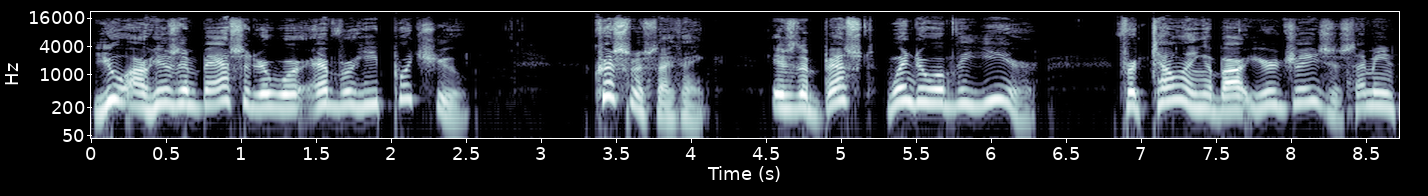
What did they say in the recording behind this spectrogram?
You are his ambassador wherever he puts you. Christmas, I think, is the best window of the year for telling about your Jesus. I mean,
